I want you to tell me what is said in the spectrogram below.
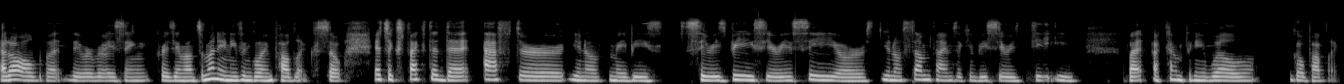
at all, but they were raising crazy amounts of money and even going public. So it's expected that after, you know, maybe Series B, Series C, or, you know, sometimes it can be Series DE, but a company will go public.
